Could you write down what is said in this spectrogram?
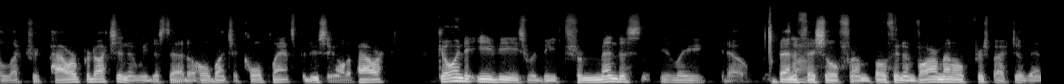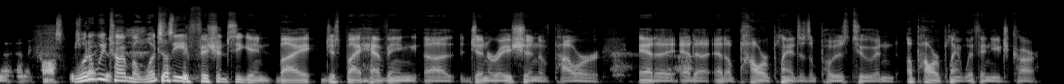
electric power production and we just had a whole bunch of coal plants producing all the power, going to EVs would be tremendously, you know, beneficial wow. from both an environmental perspective and a, and a cost perspective. What are we talking about? What's just the be- efficiency gain by just by having uh, generation of power at a at a at a power plant as opposed to an, a power plant within each car?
